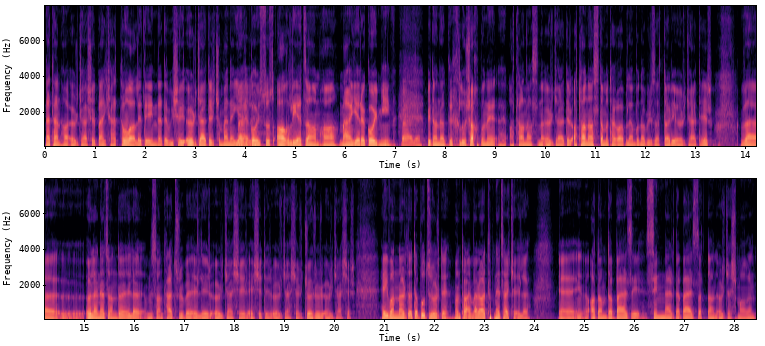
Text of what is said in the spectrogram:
Nə tənha örgəşir, bəlkə hətta valideynlə də bir şey örgədir ki, mənə yeri Bəli. qoysuz ağlayacağam ha, mənə yerə qoymayın. Bəli. Bir dənə qıxlı uşaq bunu e, ata-anasına örgədir. Ata-anası da mütəqabilən buna bir zətləri örgədir və e, ölənəcən də elə insan təcrübə eləyir, örgəşir, eşidir, örgəşir, görür, örgəşir. Heyvanlarda da bu cürdür. Müntəhi məratib necə ki elə adamda bəzi sinlərdə bəzi zətlərin örgəşməyin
